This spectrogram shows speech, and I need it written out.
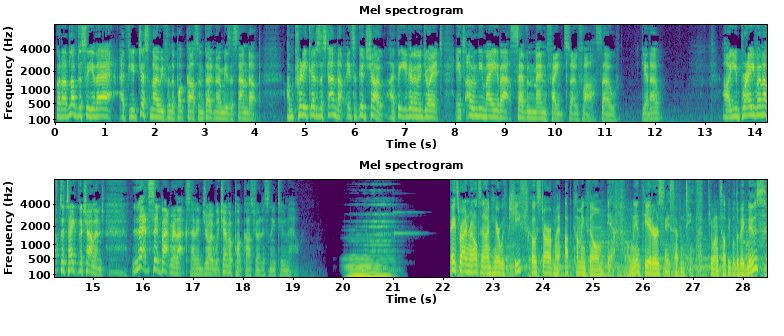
But I'd love to see you there. If you just know me from the podcast and don't know me as a stand up, I'm pretty good as a stand up. It's a good show. I think you're going to enjoy it. It's only made about seven men faint so far. So, you know, are you brave enough to take the challenge? Let's sit back, relax, and enjoy whichever podcast you're listening to now. Hey, it's Ryan Reynolds, and I'm here with Keith, co star of my upcoming film, If, only in theaters, May 17th. Do you want to tell people the big news?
